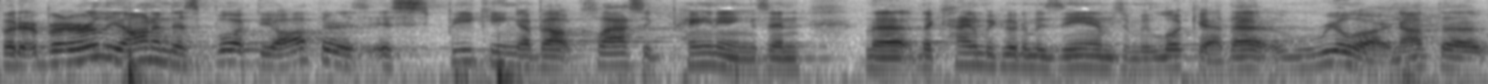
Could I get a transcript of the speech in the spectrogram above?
but, but early on in this book, the author is, is speaking about classic paintings and the, the kind we go to museums and we look at. That real art, not the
